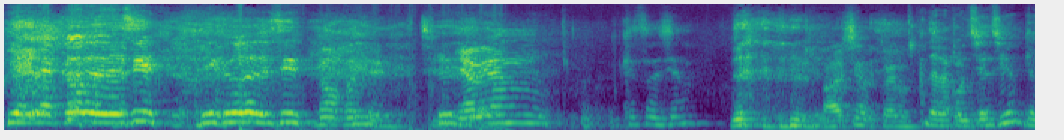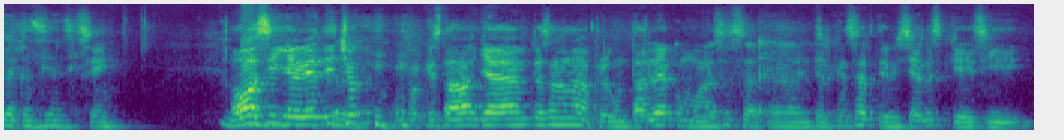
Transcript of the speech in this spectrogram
Y ahí le acabo de decir, le acabo de decir. No, pues, eh, sí, ya habían. ¿Qué estás diciendo? A ver si me acuerdo. de la conciencia. De la conciencia. Sí. Oh, sí, ya habían dicho, porque estaba, ya empezaron a preguntarle a como a esas a, inteligencias artificiales que si,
